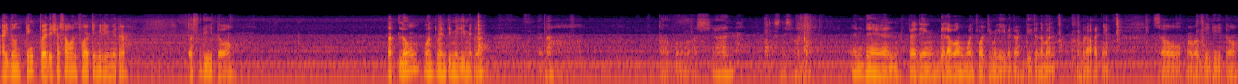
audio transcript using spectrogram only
I don't think pwede siya sa 140 mm tapos dito tatlong 120 mm ito. Tapos yan. Tapos this one. And then pwedeng dalawang 140 mm dito naman yung bracket nya so probably dito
